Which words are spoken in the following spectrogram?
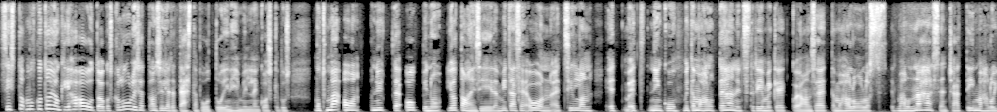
Siis, to, mutta kun toi onkin ihan outoa, koska luulisin, että on silleen, että tästä puuttuu inhimillinen kosketus. Mutta mä oon nyt oppinut jotain siitä, mitä se on. Että silloin, että et, niinku, mitä mä haluan tehdä niitä striimikeikkoja on se, että mä haluan, olla, että mä haluan nähdä sen chatiin, mä haluan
